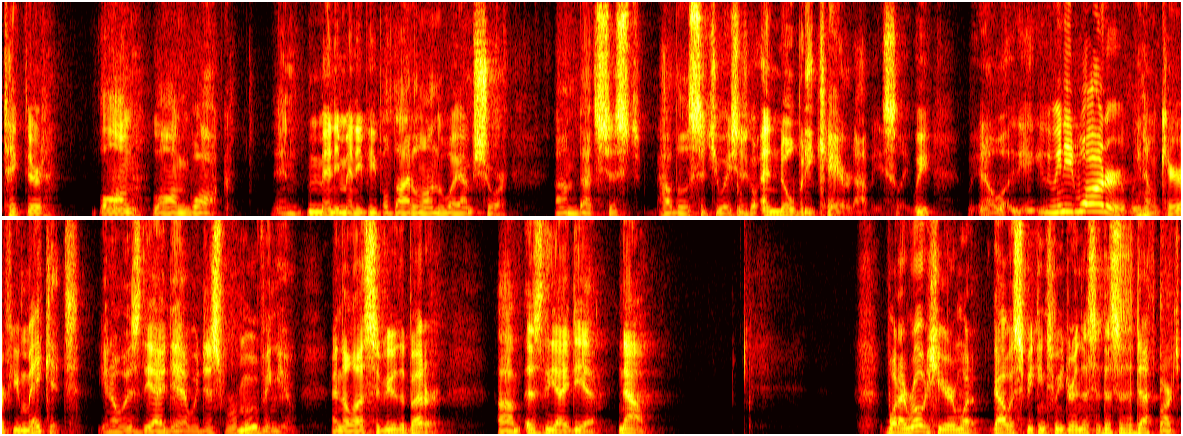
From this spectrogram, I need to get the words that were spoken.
take their long, long walk. And many, many people died along the way, I'm sure. Um, that's just how those situations go. And nobody cared, obviously. We, you know, we need water. We don't care if you make it, you know, is the idea. We're just removing you. And the less of you, the better, um, is the idea. Now, what I wrote here and what God was speaking to me during this, this is a death march.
